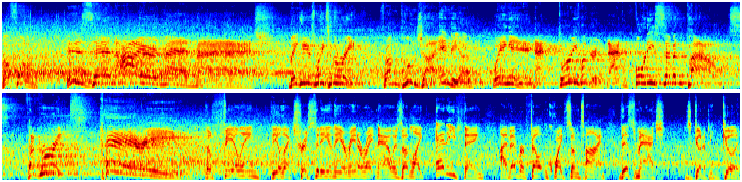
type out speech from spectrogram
The following is an Iron Man match. Making his way to the ring from Punjab, India, weighing in at 347 pounds, the Great Khali. The feeling, the electricity in the arena right now is unlike anything I've ever felt in quite some time. This match is going to be good.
